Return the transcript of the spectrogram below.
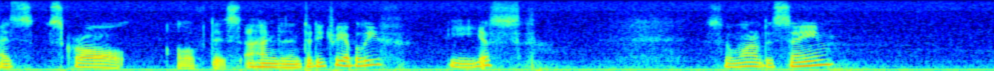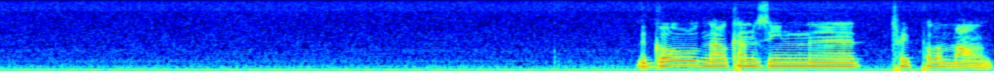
let's scroll all of this. 133 I believe. Yes. So more of the same the gold now comes in uh, triple amount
